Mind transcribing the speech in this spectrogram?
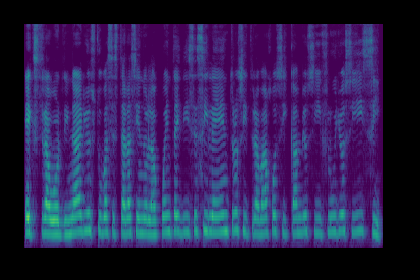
extraordinarios, tú vas a estar haciendo la cuenta y dices si le entro, si trabajo, si cambio, si fluyo, sí, sí,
